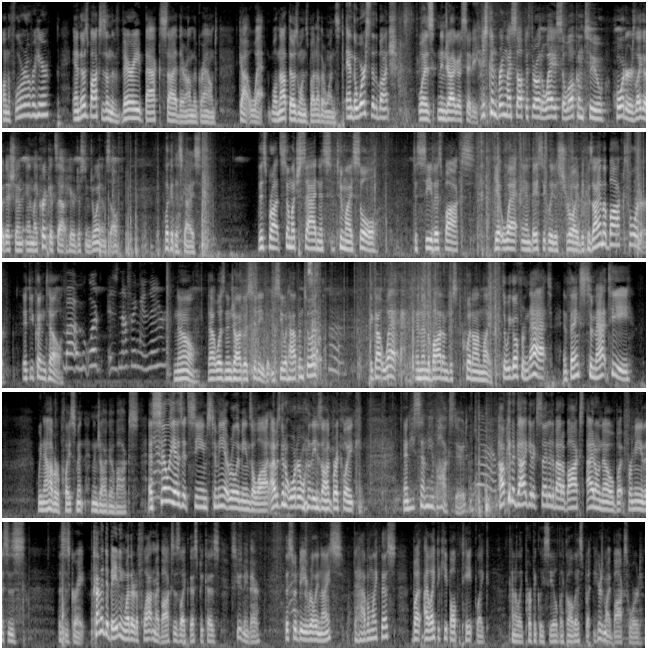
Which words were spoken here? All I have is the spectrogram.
on the floor over here, and those boxes on the very back side there on the ground got wet. Well, not those ones, but other ones. And the worst of the bunch was Ninjago City. I just couldn't bring myself to throw it away, so welcome to Hoarders Lego Edition, and my Cricket's out here just enjoying himself. Look at this, guys. This brought so much sadness to my soul to see this box get wet and basically destroyed because I am a box hoarder, if you couldn't tell. But what is nothing in there? No, that was Ninjago City, but you see what happened to it? Huh. It got wet and then the bottom just quit on life. So we go from that, and thanks to Matt T, we now have a replacement Ninjago box. As silly as it seems, to me it really means a lot. I was gonna order one of these on Bricklink, and he sent me a box, dude. Yeah. How can a guy get excited about a box? I don't know, but for me, this is this is great. Kind of debating whether to flatten my boxes like this because, excuse me, Bear, this would be really nice to have them like this. But I like to keep all the tape like kind of like perfectly sealed, like all this. But here's my box hoard,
